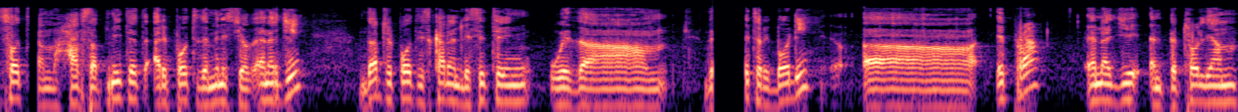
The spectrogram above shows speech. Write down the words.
consortium have submitted a report to the Ministry of Energy. That report is currently sitting with um, the regulatory body, uh, EPRA, Energy and Petroleum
